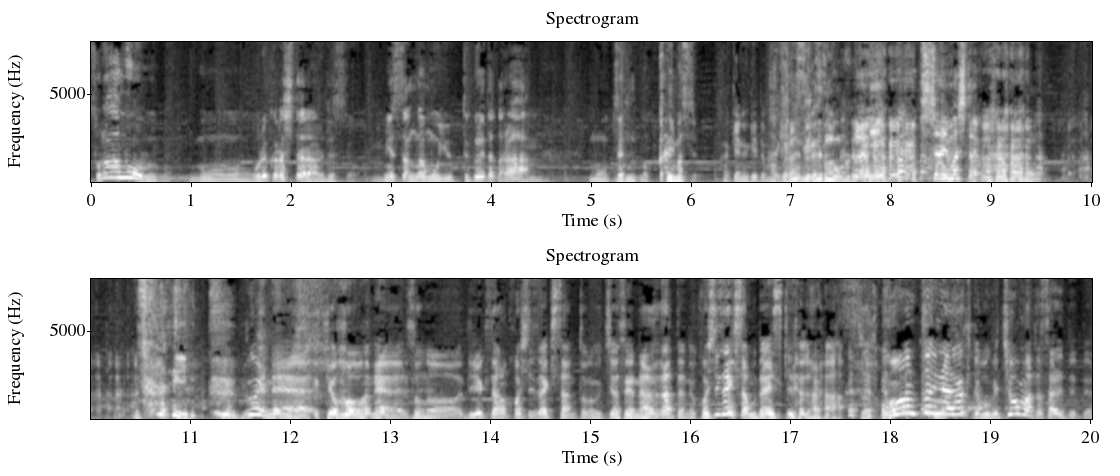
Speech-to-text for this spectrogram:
はいそれはもうもう俺からしたらあれですよ、皆さんがもう言ってくれたから、もう全部乗っかりますよ。駆け抜けてもぐ駆らせるけ抜けてモグラにしちゃいましたよ。もう。すっごいね、今日ね、その、ディレクターの越崎さんとの打ち合わせが長かったんで、越崎さんも大好きだから、本当に長くて僕超待たされてて、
